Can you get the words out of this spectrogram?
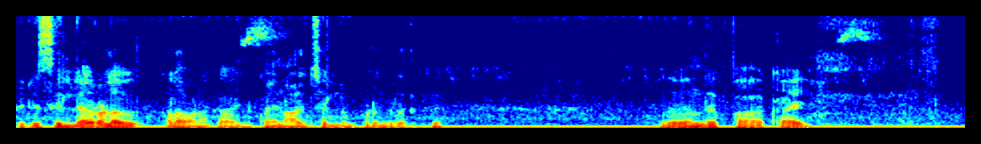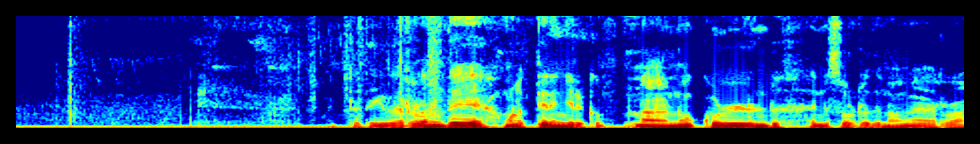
பெருசு இல்லை ஓரளவு அளவான காய் கொஞ்சம் நாள் செல்லும் பிடுங்கிறதுக்கு. அது வந்து பாக்காய் மற்றது இவர் வந்து உங்களுக்கு தெரிஞ்சிருக்கும். நான் நூக்குள்ண்டு என்ன சொல்கிறது நாங்கள் ரா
